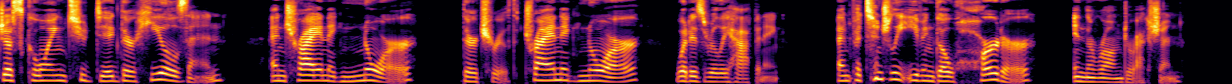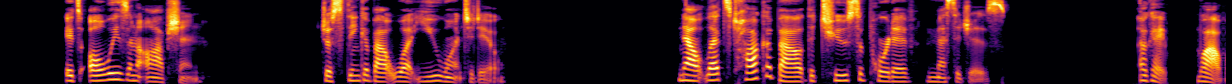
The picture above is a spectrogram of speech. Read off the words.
just going to dig their heels in and try and ignore their truth, try and ignore what is really happening, and potentially even go harder in the wrong direction. It's always an option. Just think about what you want to do. Now, let's talk about the two supportive messages. Okay, wow.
